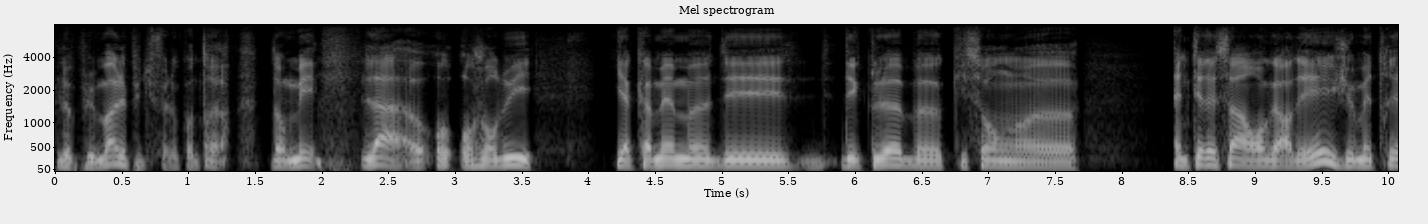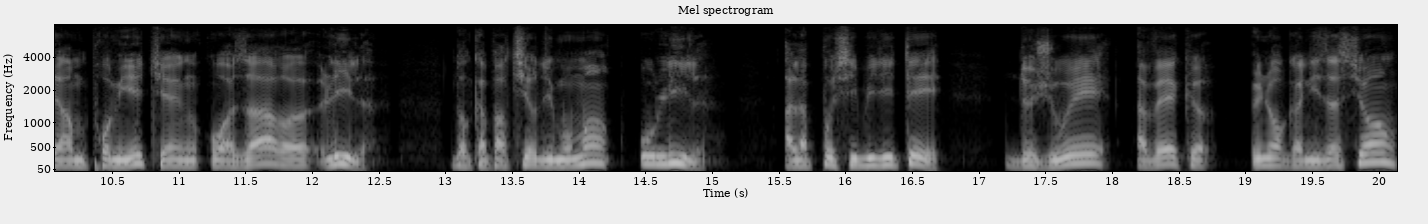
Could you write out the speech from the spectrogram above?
le, plus mal, et puis tu fais le contraire. Donc, mais là, aujourd'hui, il y a quand même des, clubs qui sont euh, intéressants à regarder. Je mettrai en premier, tiens, au hasard, euh, Lille. Donc, à partir du moment où Lille a la possibilité de jouer avec une organisation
